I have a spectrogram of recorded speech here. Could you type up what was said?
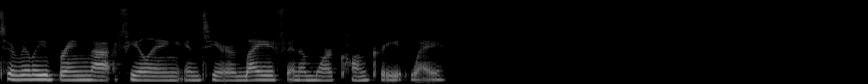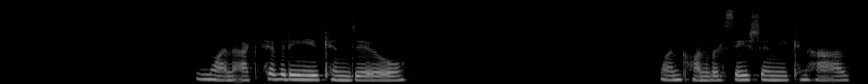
to really bring that feeling into your life in a more concrete way. One activity you can do, one conversation you can have.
